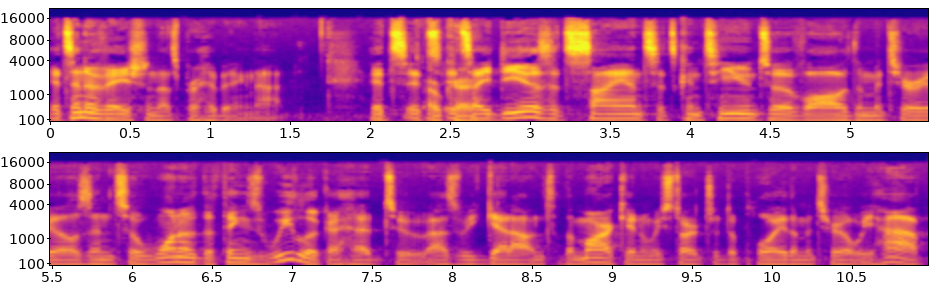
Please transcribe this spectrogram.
It's innovation that's prohibiting that. It's it's it's ideas, it's science, it's continuing to evolve the materials. And so one of the things we look ahead to as we get out into the market and we start to deploy the material we have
